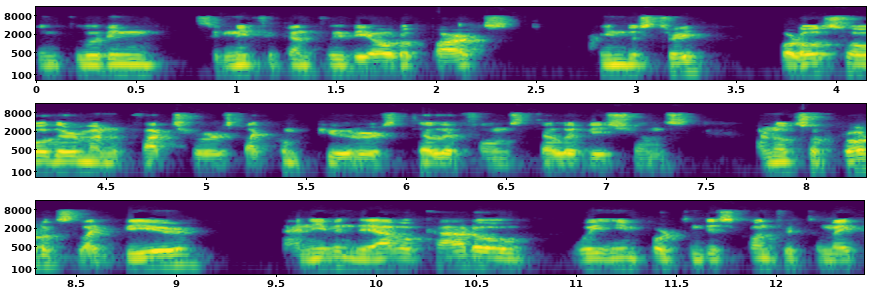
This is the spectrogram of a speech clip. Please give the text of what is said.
including significantly the auto parts industry, but also other manufacturers like computers, telephones, televisions, and also products like beer and even the avocado we import in this country to make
